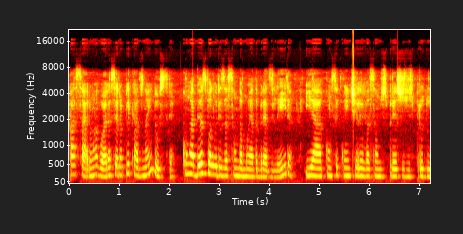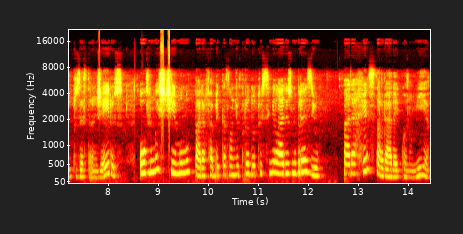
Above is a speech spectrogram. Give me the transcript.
passaram agora a ser aplicados na indústria. Com a desvalorização da moeda brasileira e a consequente elevação dos preços dos produtos estrangeiros, houve um estímulo para a fabricação de produtos similares no Brasil. Para restaurar a economia,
